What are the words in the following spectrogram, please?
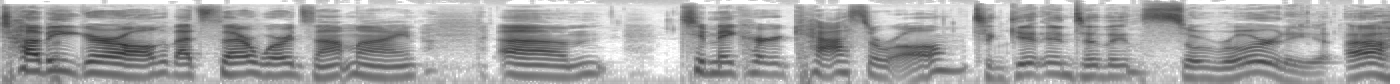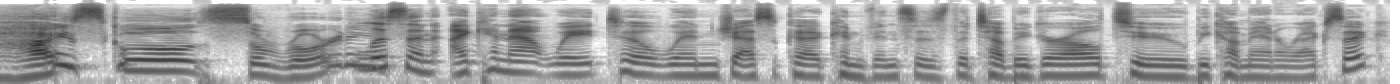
tubby girl, that's their words, not mine, um, to make her casserole. to get into the sorority, a high school sorority. Listen, I cannot wait till when Jessica convinces the tubby girl to become anorexic,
